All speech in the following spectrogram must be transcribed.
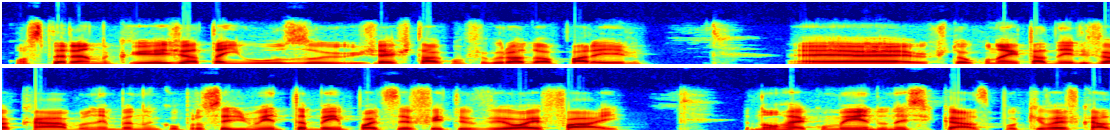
Considerando que já está em uso e já está configurado o aparelho, é, eu estou conectado nele via cabo, lembrando que o procedimento também pode ser feito via Wi-Fi. Eu não recomendo nesse caso porque vai ficar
